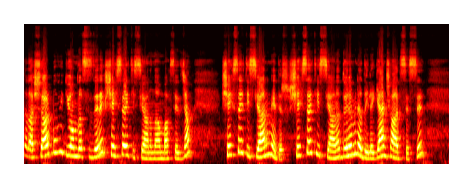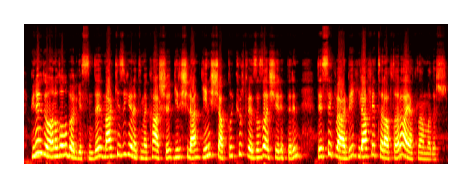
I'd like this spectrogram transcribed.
Arkadaşlar bu videomda sizlere Şeyh Said bahsedeceğim. Şeyh Said nedir? Şeyh Said dönemin adıyla Genç Hadisesi, Güneydoğu Anadolu bölgesinde merkezi yönetime karşı girişilen geniş çaplı Kürt ve Zaza aşiretlerin destek verdiği hilafet taraftarı ayaklanmadır.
